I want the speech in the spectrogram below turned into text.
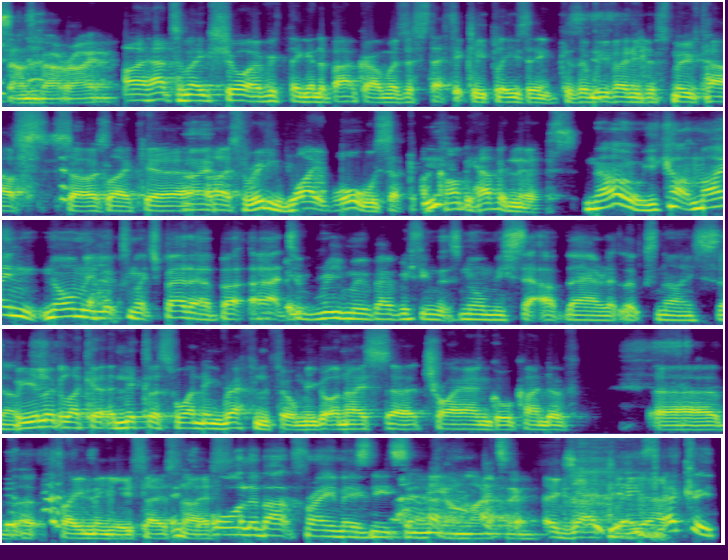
Sounds about right. I had to make sure everything in the background was aesthetically pleasing because we've only just moved house. So I was like, uh, Right. oh, it's really white walls. I, I can't be having this. No, you can't. Mine normally looks much better, but uh, to remove everything that's normally set up there, it looks nice. So But you look like a, a Nicolas Winding Refn film. You got a nice uh, triangle kind of uh, uh, framing you. So it's, it's nice. all about framing. This needs some neon lighting. exactly. Yeah. Exactly.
